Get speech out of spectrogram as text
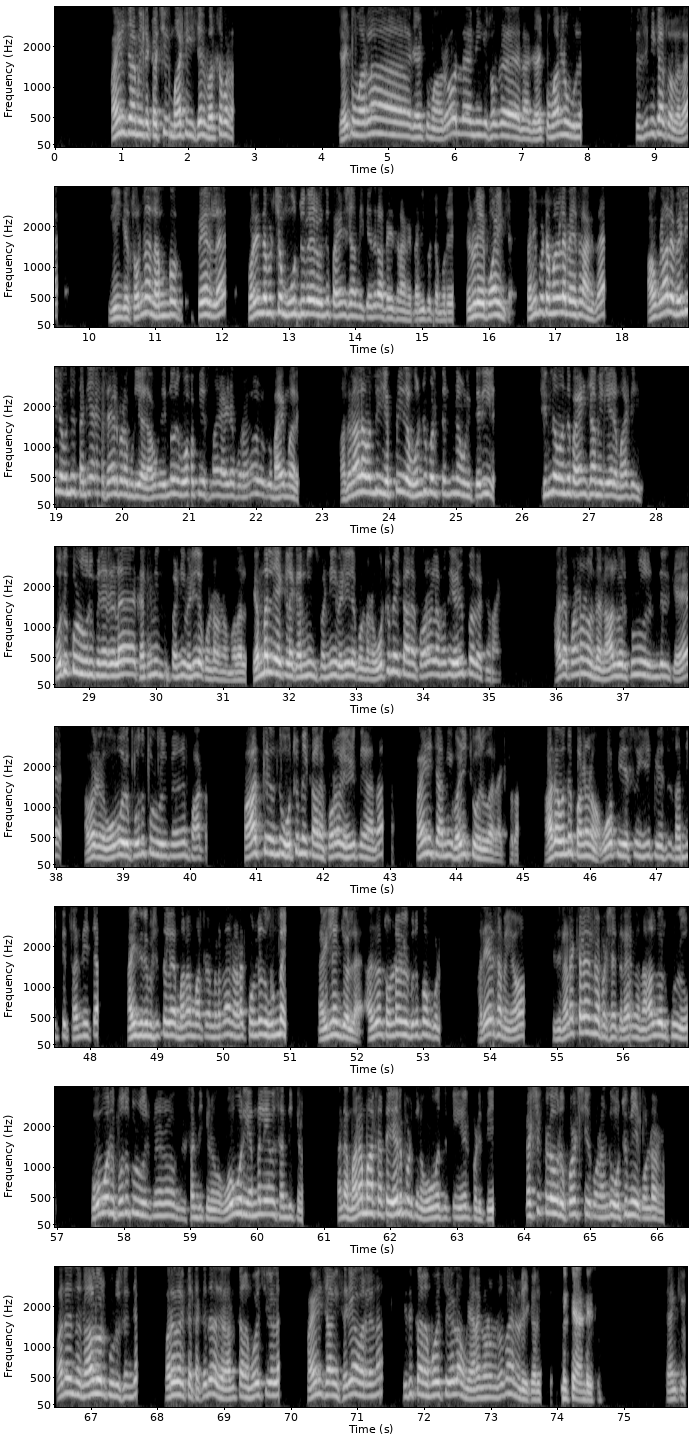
பழனிசாமி கிட்ட கட்சி மாட்டிக்கிச்சேன்னு வருத்தப்படுறாங்க. ஜெயக்குமார்லாம் ஜெயக்குமாரோ இல்லை நீங்க சொல்ற நான் ஜெயக்குமார்னு ஒரு ஸ்பெசிஃபிக்காக சொல்லலை. நீங்கள் சொன்ன நம்ம பேர்ல குறைந்தபட்சம் மூன்று பேர் வந்து பழனிசாமிக்கு எதிராக பேசுகிறாங்க தனிப்பட்ட முறையில் என்னுடைய பாயிண்ட் தனிப்பட்ட முறையில் பேசுகிறாங்க சார். அவங்களால வெளியில வந்து தனியாக செயல்பட முடியாது. அவங்க இன்னொரு ஓபிஎஸ் மாதிரி ஆயிட போறாங்க அவங்களுக்கு பயமா இருக்கு. அதனால வந்து எப்படி இதை ஒன்றுபடுத்துறதுன்னு அவங்களுக்கு தெரியல. சின்ன வந்து பழனிசாமி கையில மாட்டிக்கிச்சு. பொதுக்குழு உறுப்பினர்களை கன்வின்ஸ் பண்ணி வெளியில கொண்டு வரணும் முதல்ல. எம்எல்ஏக்களை கன்வின்ஸ் பண்ணி வெளியில கொண்டு வரணும். ஒற்றுமைக்கான குரலை வந்து எழுப்ப வைக்கணும். அதை பண்ணணும். இந்த நால்வர் குழு இருந்திருக்கு. அவர்கள் ஒவ்வொரு பொதுக்குழு உறுப்பினரும் பார்க்கணும். பார்த்து வந்து ஒற்றுமைக்கான குரல் எழுப்பினாதான் பழனிசாமி வழிக்கு வருவார் ஆக்சுவலாக அதை வந்து பண்ணணும். ஓபிஎஸும் இபிஎஸும் சந்திக்க சந்திச்சா ஐந்து நிமிஷத்துல மனமாற்றம் தான் நடக்கும்ன்றது உண்மை. நான் இல்லைன்னு சொல்ல அதுதான் தொண்டர்கள் விருப்பம் கூட. அதே சமயம் இது நடக்கலைன்ற பட்சத்துல இந்த நால்வர் குழு ஒவ்வொரு பொதுக்குழு உறுப்பினரும் சந்திக்கணும் ஒவ்வொரு எம்எல்ஏவும் சந்திக்கணும். அந்த மனமாற்றத்தை ஏற்படுத்தணும் ஒவ்வொருத்தையும் ஏற்படுத்தி கட்சிக்குள்ள ஒரு புரட்சியை கொண்டாந்து ஒற்றுமையை கொண்டாடணும். அதை இந்த நால்வர் குழு செஞ்சா வரவேற்கத்தக்கது. அது அதுக்கான முயற்சிகளை பழனிசாமி சரியா வரலைன்னா இதுக்கான முயற்சிகள் அவங்க இறங்கணுன்றது தான் என்னுடைய கருத்து. மிக்க நன்றி தேங்க்யூ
